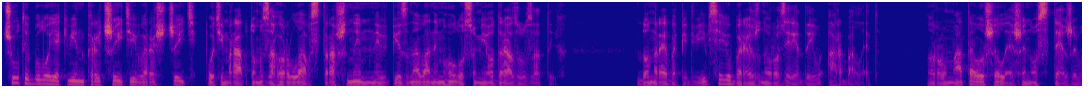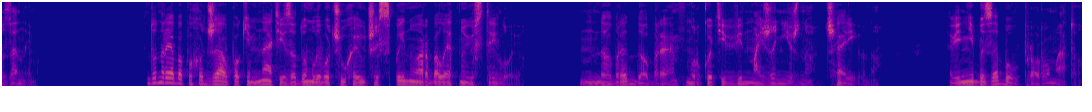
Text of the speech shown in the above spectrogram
Чути було, як він кричить і верещить, потім раптом загорлав страшним, невпізнаваним голосом і одразу затих. Дон Реба підвівся і обережно розрядив арбалет. Румата ошелешено стежив за ним. Дон Реба походжав по кімнаті, задумливо чухаючи спину арбалетною стрілою. Добре, добре, муркотів він майже ніжно, чарівно. Він ніби забув про румату.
